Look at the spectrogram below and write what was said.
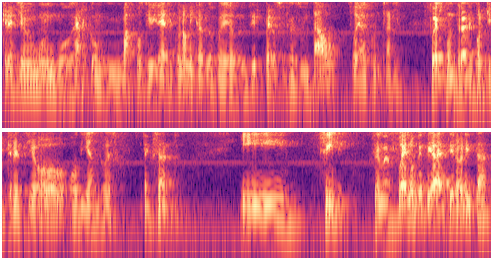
creció en un hogar con más posibilidades económicas, lo podríamos decir, pero su resultado fue al contrario, fue el contrario. porque creció odiando eso. Exacto. Y sí, se me fue lo que te iba a decir ahorita,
